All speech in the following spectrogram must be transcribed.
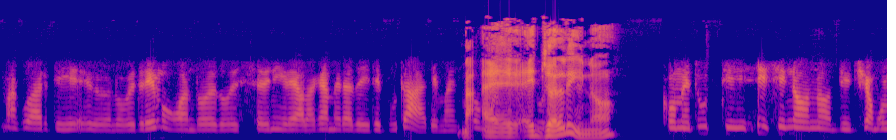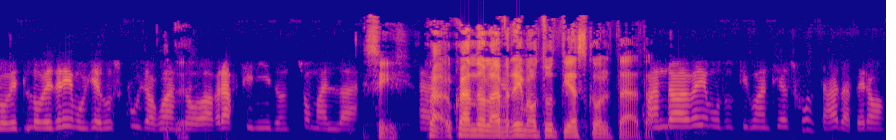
Ma guardi, eh, lo vedremo quando dovesse venire alla Camera dei Deputati. Ma, insomma, ma è, è, già lì, no? Come tutti, sì, sì, no, no, diciamo lo, lo vedremo, chiedo scusa quando avrà finito, insomma, il... Sì, eh, quando l'avremo tutti ascoltata. Quando l'avremo tutti quanti ascoltata, però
